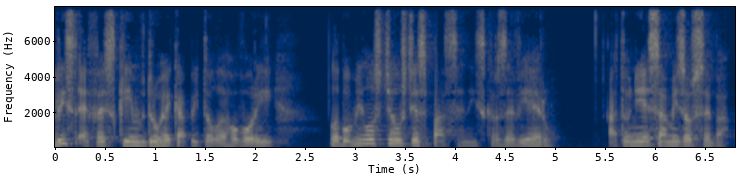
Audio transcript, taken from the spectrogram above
List Efeským v druhej kapitole hovorí, lebo milosťou ste spasení skrze vieru. A to nie sami zo seba.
